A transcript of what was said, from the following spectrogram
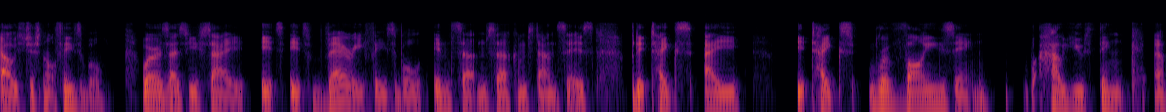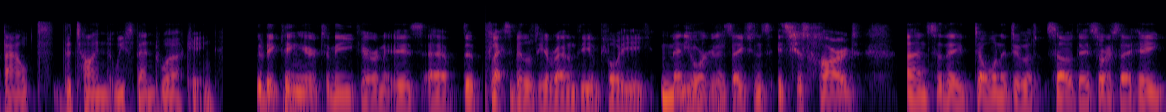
oh, it's just not feasible. Whereas, mm. as you say, it's it's very feasible in certain circumstances, but it takes a it takes revising how you think about the time that we spend working. The big thing here to me, Kieran, is uh, the flexibility around the employee. Many mm-hmm. organizations, it's just hard and so they don't want to do it. So they sort of say, "Hey,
